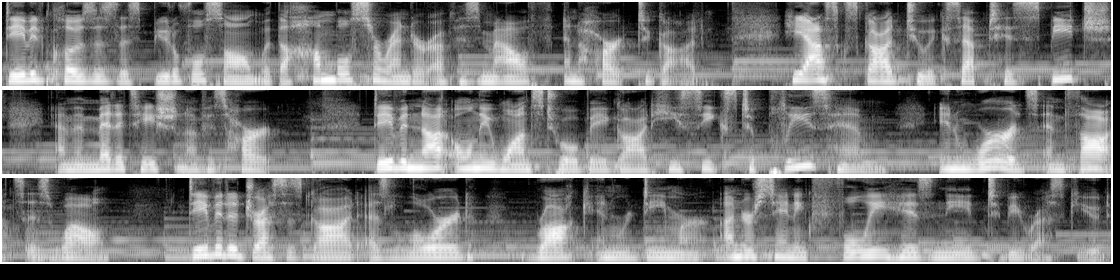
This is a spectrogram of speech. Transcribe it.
David closes this beautiful psalm with a humble surrender of his mouth and heart to God. He asks God to accept his speech and the meditation of his heart. David not only wants to obey God, he seeks to please him in words and thoughts as well. David addresses God as Lord, Rock, and Redeemer, understanding fully his need to be rescued.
